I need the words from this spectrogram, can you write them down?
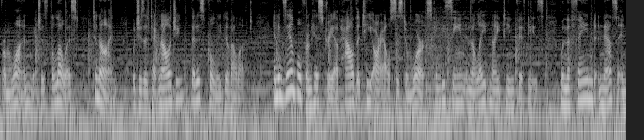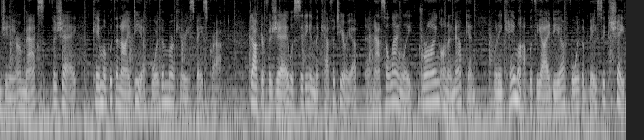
from 1, which is the lowest, to 9, which is a technology that is fully developed. An example from history of how the TRL system works can be seen in the late 1950s, when the famed NASA engineer Max Faget came up with an idea for the Mercury spacecraft. Dr. Faget was sitting in the cafeteria at NASA Langley drawing on a napkin when he came up with the idea for the basic shape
